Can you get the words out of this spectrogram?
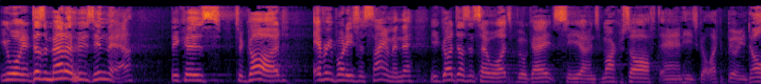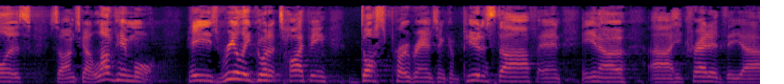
you walk. in, It doesn't matter who's in there because to God everybody's the same. And the, God doesn't say, well, it's Bill Gates. He owns Microsoft and he's got like a billion dollars. So I'm just going to love him more. He's really good at typing DOS programs and computer stuff, and you know, uh, he created the, uh,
